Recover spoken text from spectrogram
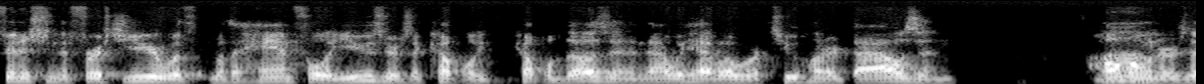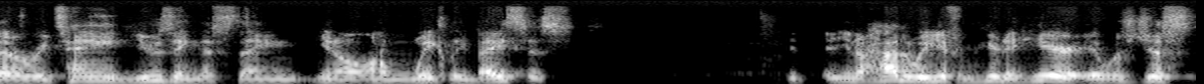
finishing the first year with with a handful of users, a couple couple dozen, and now we have over two hundred thousand wow. homeowners that are retained using this thing, you know, on a weekly basis. It, you know, how do we get from here to here? It was just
